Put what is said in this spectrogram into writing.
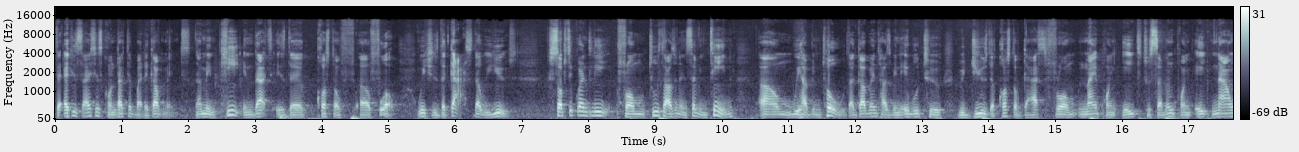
the exercises conducted by the government, I mean, key in that is the cost of uh, fuel which is the gas that we use. Subsequently, from 2017, um, we have been told that government has been able to reduce the cost of gas from 9.8 to 7.8 now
